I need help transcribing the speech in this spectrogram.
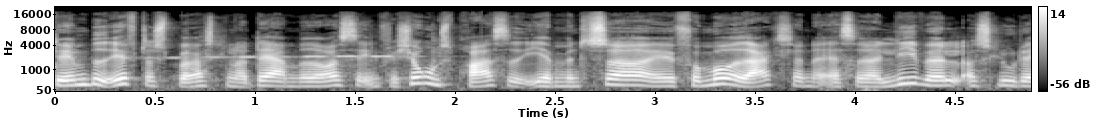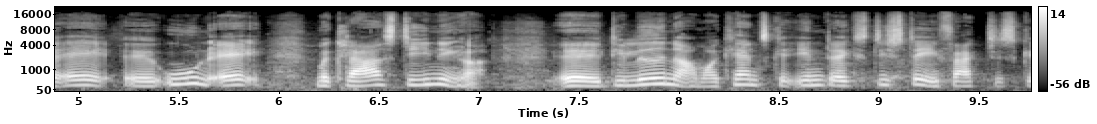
dæmpet efterspørgselen og dermed også inflationspresset, jamen så øh, formåede aktierne altså alligevel at slutte af øh, ugen af med klare stigninger. de ledende amerikanske indeks, de steg faktisk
